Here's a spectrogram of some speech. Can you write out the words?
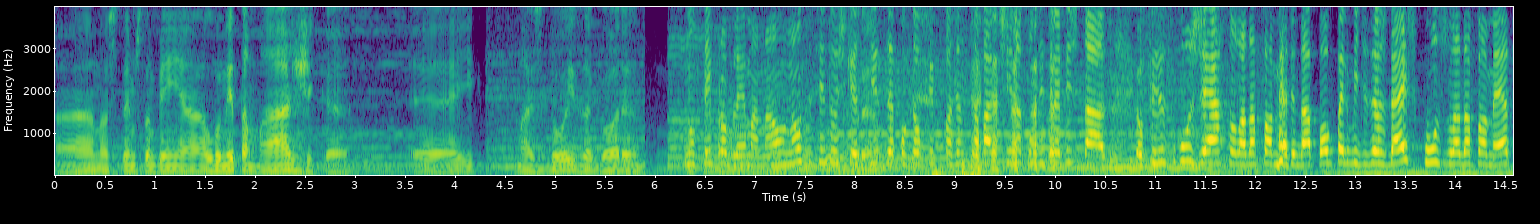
ah, nós temos também a Luneta Mágica, é, e mais dois agora, não tem problema não, não se sintam esquecidos, é porque eu fico fazendo sabatina com os entrevistados. Eu fiz isso com o Gerson lá da FAMET, e dá pouco para ele me dizer os 10 cursos lá da FAMET,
